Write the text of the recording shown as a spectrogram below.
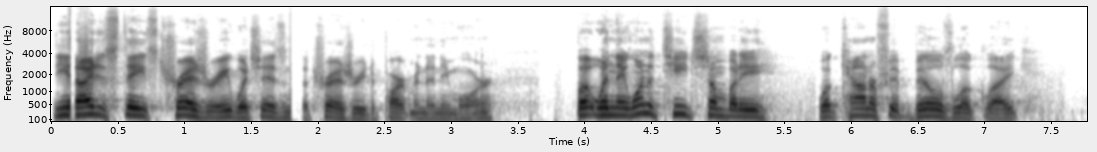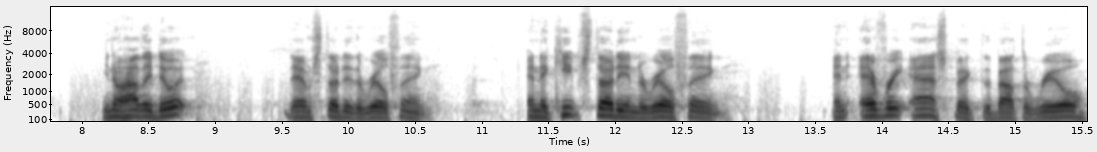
the United States Treasury, which isn't the Treasury Department anymore, but when they want to teach somebody what counterfeit bills look like, you know how they do it? They haven't studied the real thing. And they keep studying the real thing and every aspect about the real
